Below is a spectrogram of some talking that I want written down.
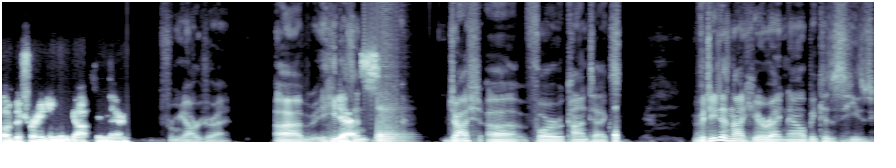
of the training he got from there. from Yardrat. Uh, he Yes. doesn't. Josh, uh, for context, Vegeta's not here right now because he's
